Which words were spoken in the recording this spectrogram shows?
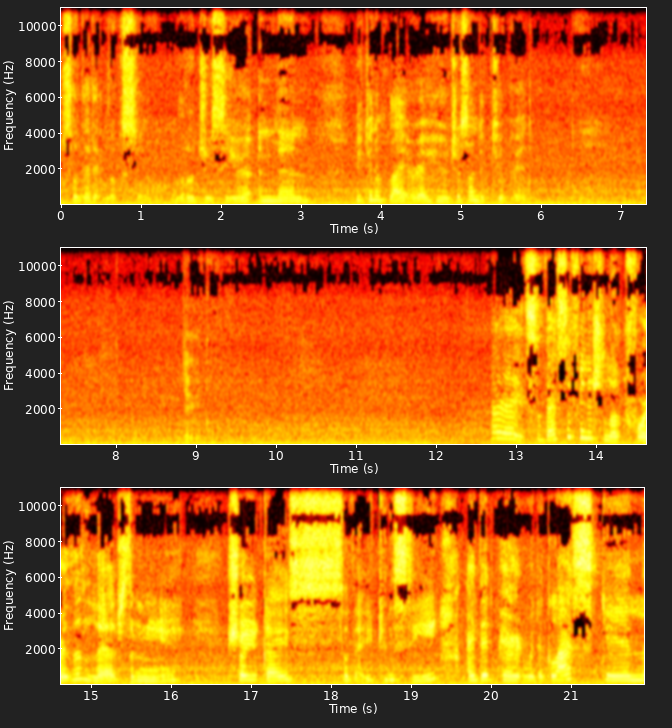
So that it looks, you know, a little juicier. And then you can apply it right here just on the cupid. There you go. Alright, so that's the finished look for the lips. Let me show you guys so that you can see. I did pair it with a glass skin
